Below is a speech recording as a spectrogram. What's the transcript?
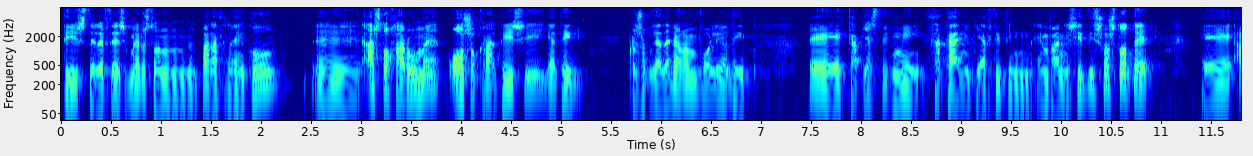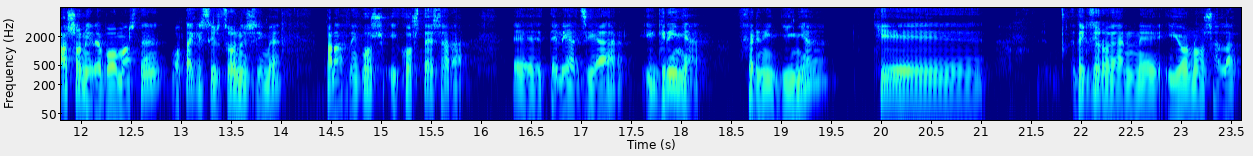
τις τελευταίες ημέρες στον Παναθηναϊκό. Ε, ας το χαρούμε όσο κρατήσει, γιατί προσωπικά δεν έχω αμφιβολία ότι ε, κάποια στιγμή θα κάνει και αυτή την εμφάνισή της. Ωστότε, ε, ας ονειρευόμαστε. Ο Τάκης Τυρτσόνης είμαι, Παναθηναϊκός24.gr. Ε, Η γκρίνια φέρνει γκίνια και δεν ξέρω αν είναι ιονός, αλλά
